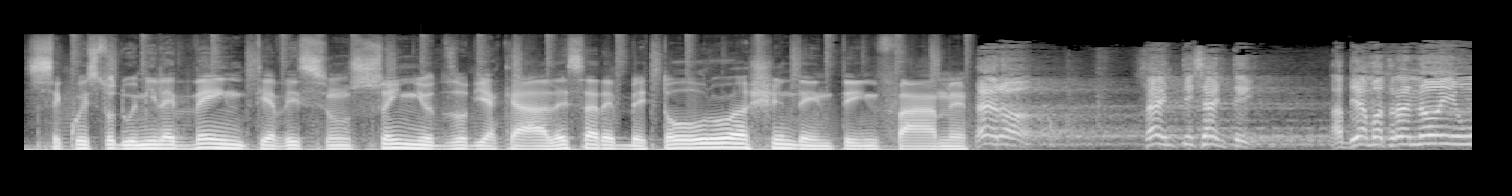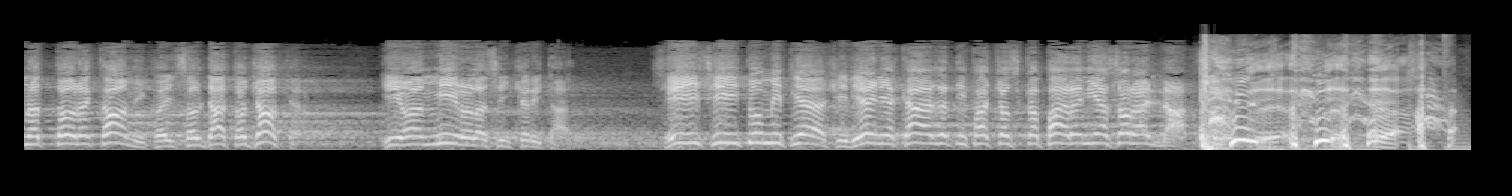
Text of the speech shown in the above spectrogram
Se questo 2020 avesse un segno zodiacale sarebbe toro ascendente infame. Però, senti, senti, abbiamo tra noi un attore comico, il soldato Joker. Io ammiro la sincerità. Sì, sì, tu mi piaci, vieni a casa e ti faccio scopare mia sorella.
